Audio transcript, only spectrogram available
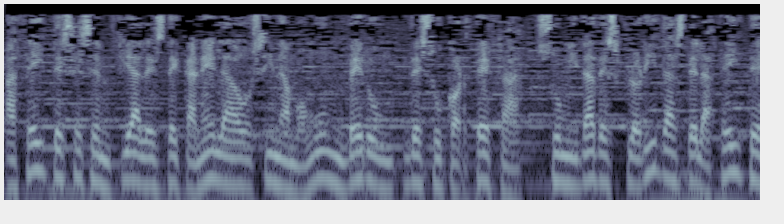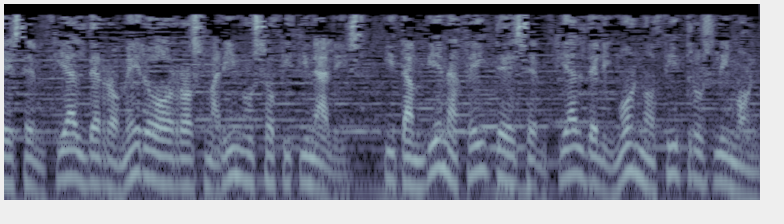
aceites esenciales de canela o Cinnamomum verum, de su corteza, sumidades floridas del aceite esencial de romero o Rosmarinus officinalis, y también aceite esencial de limón o citrus limón.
